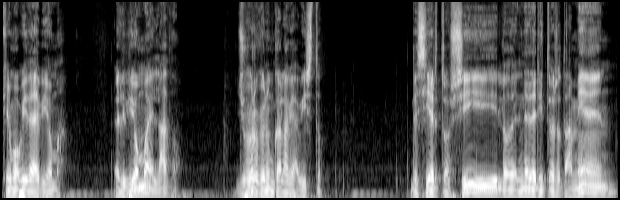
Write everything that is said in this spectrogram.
Qué movida de bioma. El bioma helado. Yo creo que nunca lo había visto. Desierto sí, lo del nederito eso también.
